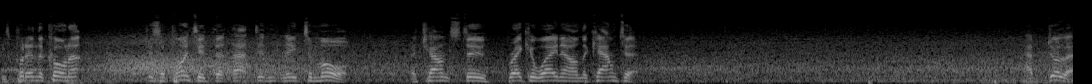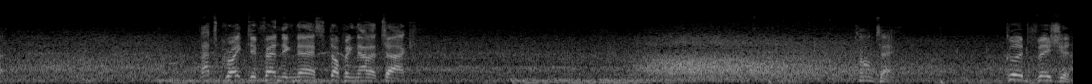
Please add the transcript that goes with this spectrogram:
He's put in the corner. Disappointed that that didn't lead to more. A chance to break away now on the counter. Abdullah. That's great defending there, stopping that attack. Conte. Good vision.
